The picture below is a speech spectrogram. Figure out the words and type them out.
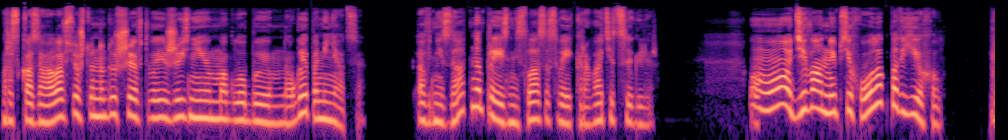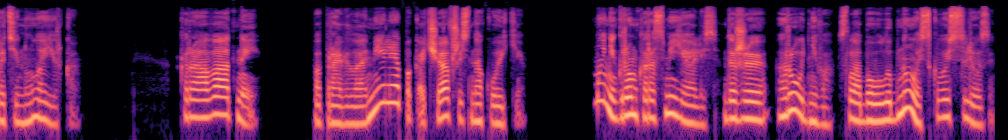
рассказала все, что на душе в твоей жизни могло бы многое поменяться. А внезапно произнесла со своей кровати Циглер. «О, диванный психолог подъехал», — протянула Ирка. «Кроватный», — поправила Амелия, покачавшись на койке. Мы негромко рассмеялись, даже Руднева слабо улыбнулась сквозь слезы.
